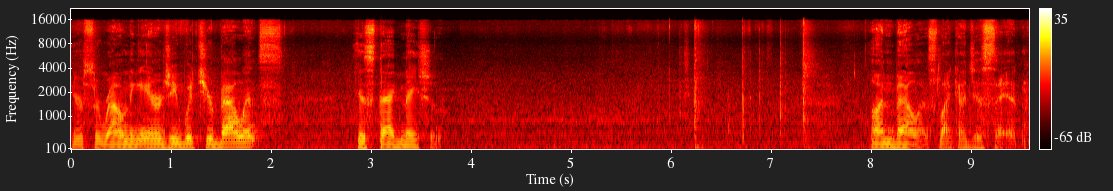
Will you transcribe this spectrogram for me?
Your surrounding energy with your balance is stagnation. unbalanced, like I just said.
